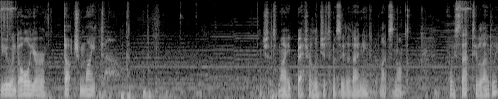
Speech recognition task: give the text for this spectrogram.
You and all your Dutch might. It's my better legitimacy that I need, but let's not voice that too loudly.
